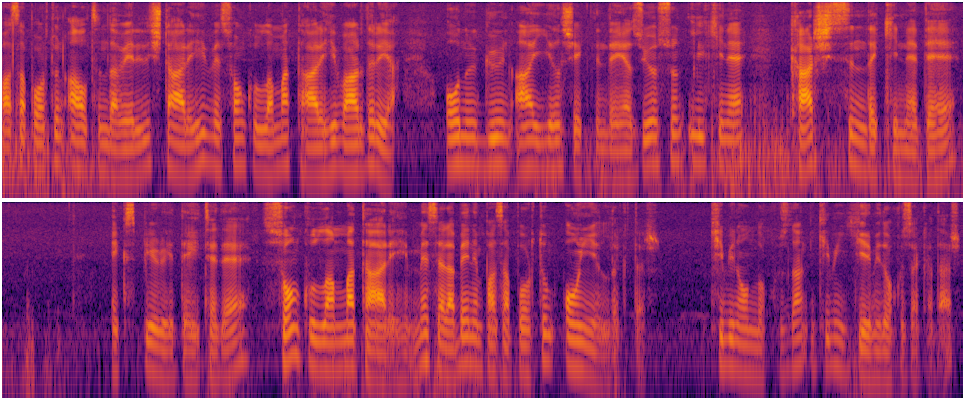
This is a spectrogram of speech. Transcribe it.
pasaportun altında veriliş tarihi ve son kullanma tarihi vardır ya. Onu gün, ay, yıl şeklinde yazıyorsun. İlkine karşısındakine de expiry date'e de son kullanma tarihi. Mesela benim pasaportum 10 yıllıktır. 2019'dan 2029'a kadar.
